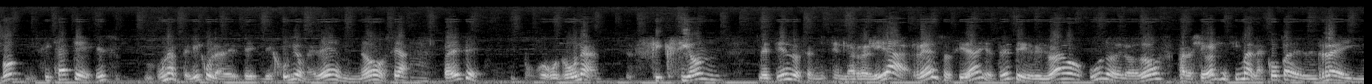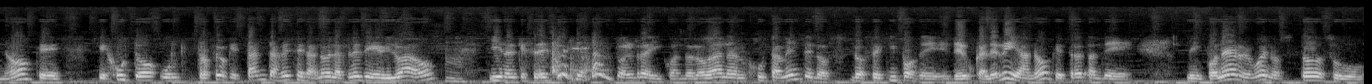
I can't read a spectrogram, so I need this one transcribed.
Vos, fíjate, es una película de, de- de Julio Medem, ¿no? O sea, parece una ficción metiéndose en, en la realidad. Real Sociedad y Atlético de Bilbao, uno de los dos, para llevarse encima la Copa del Rey, ¿no? Que, que justo un trofeo que tantas veces ganó el Atlético de Bilbao Mm. y en el que se desprecia tanto el Rey cuando lo ganan justamente los, los equipos de, de Euskal Herria, ¿no? Que tratan de, de imponer, bueno, todo su...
